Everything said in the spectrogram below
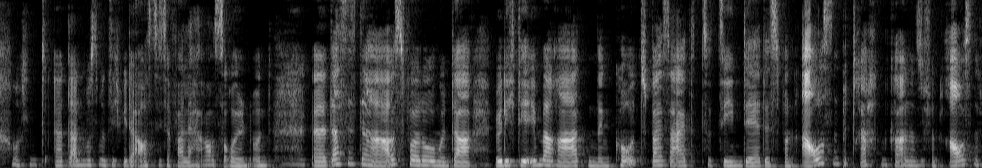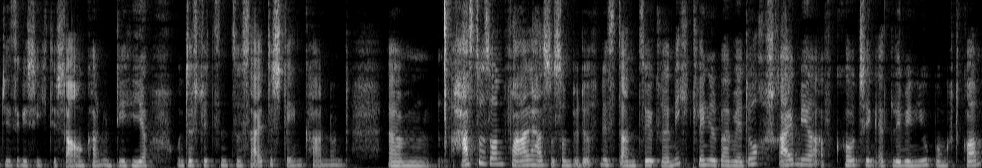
und äh, dann muss man sich wieder aus dieser Falle herausrollen. Und äh, das ist eine Herausforderung und da würde ich dir immer raten, raten, den Coach beiseite zu ziehen, der das von außen betrachten kann, also von außen auf diese Geschichte schauen kann und dir hier unterstützend zur Seite stehen kann. Und ähm, hast du so einen Fall, hast du so ein Bedürfnis, dann zögere nicht, klingel bei mir durch, schreib mir auf coaching at livingyou.com.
